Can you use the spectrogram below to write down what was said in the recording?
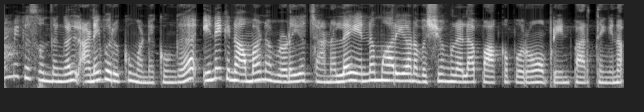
ஆன்மீக சொந்தங்கள் அனைவருக்கும் வணக்கங்க. இன்றைக்கி நாம் நம்மளுடைய சேனலில் என்ன மாதிரியான விஷயங்கள் எல்லாம் பார்க்க போகிறோம் அப்படின்னு பார்த்தீங்கன்னா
